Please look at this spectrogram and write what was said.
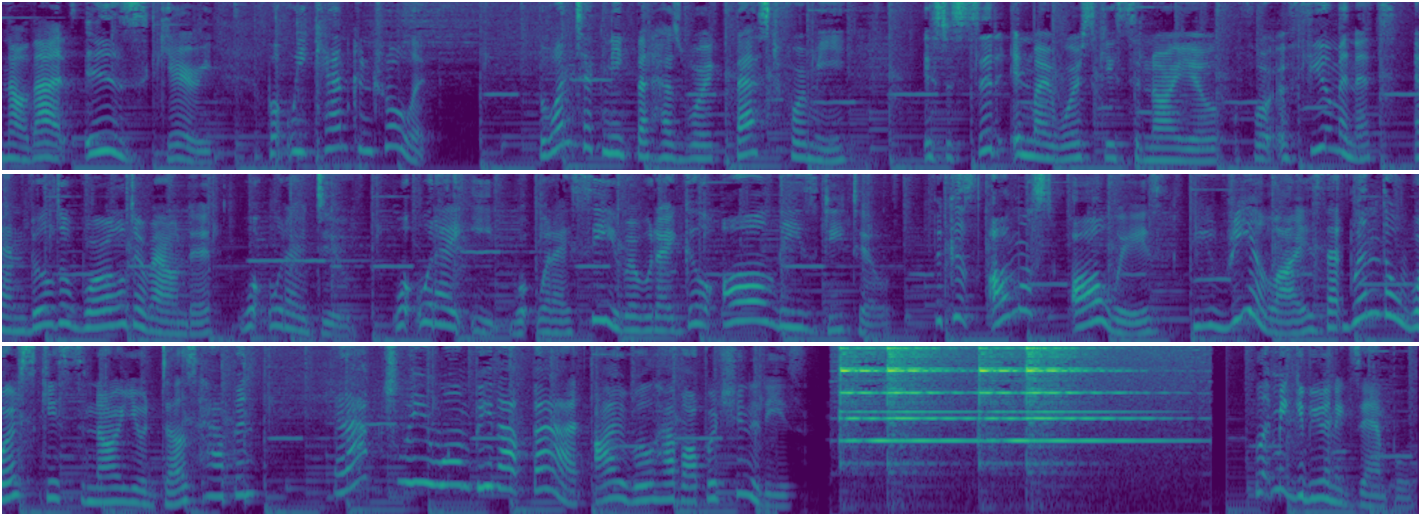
Now, that is scary, but we can't control it. The one technique that has worked best for me is to sit in my worst case scenario for a few minutes and build a world around it. What would I do? What would I eat? What would I see? Where would I go? All these details. Because almost always we realize that when the worst case scenario does happen, it actually won't be that bad. I will have opportunities. Let me give you an example.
